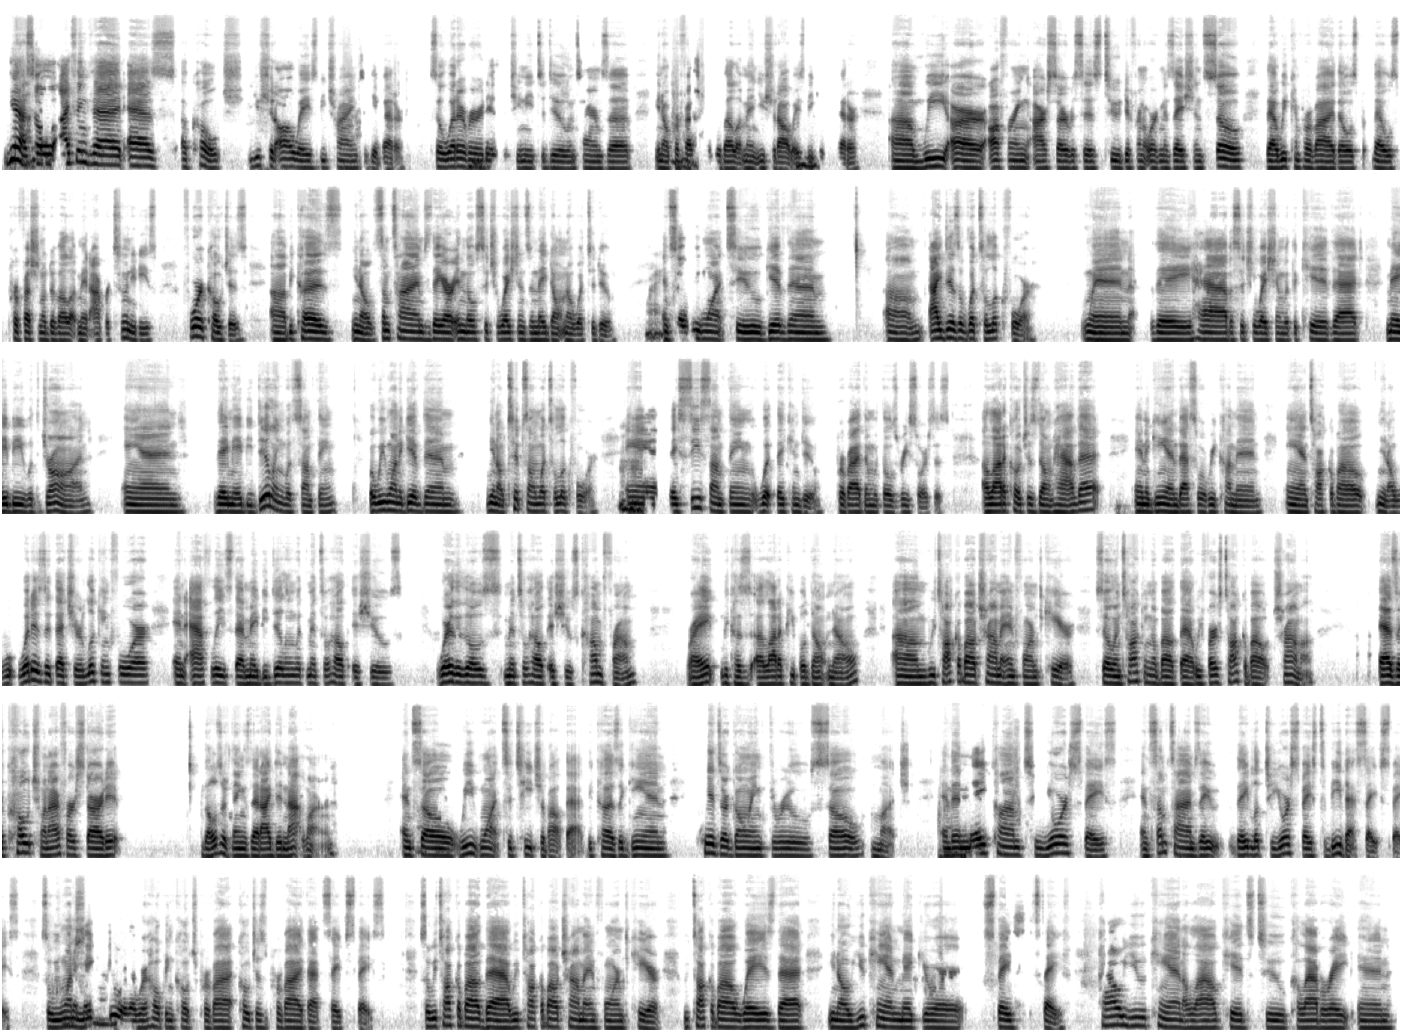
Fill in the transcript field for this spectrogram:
yeah, so I think that as a coach, you should always be trying to get better. So whatever mm-hmm. it is that you need to do in terms of you know mm-hmm. professional mm-hmm. development, you should always be mm-hmm. getting better. Um, we are offering our services to different organizations so that we can provide those those professional development opportunities for coaches uh, because you know sometimes they are in those situations and they don't know what to do right. and so we want to give them um, ideas of what to look for when they have a situation with a kid that may be withdrawn and they may be dealing with something but we want to give them you know tips on what to look for. Mm-hmm. and they see something what they can do provide them with those resources. A lot of coaches don't have that. And again that's where we come in and talk about you know w- what is it that you're looking for in athletes that may be dealing with mental health issues where do those mental health issues come from right? Because a lot of people don't know. Um, we talk about trauma informed care. So in talking about that we first talk about trauma. As a coach when i first started those are things that i did not learn. And so we want to teach about that because, again, kids are going through so much. And then mm-hmm. they come to your space and sometimes they they look to your space to be that safe space. So we want to make sure that we're helping coach provide coaches provide that safe space. So we talk about that. We talk about trauma informed care. We talk about ways that you know you can make your space safe how you can allow kids to collaborate in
